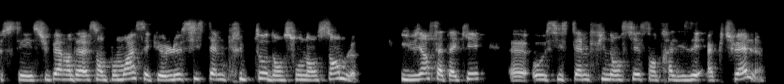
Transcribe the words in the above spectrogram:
c'est super intéressant pour moi, c'est que le système crypto dans son ensemble, il vient s'attaquer euh, au système financier centralisé actuel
